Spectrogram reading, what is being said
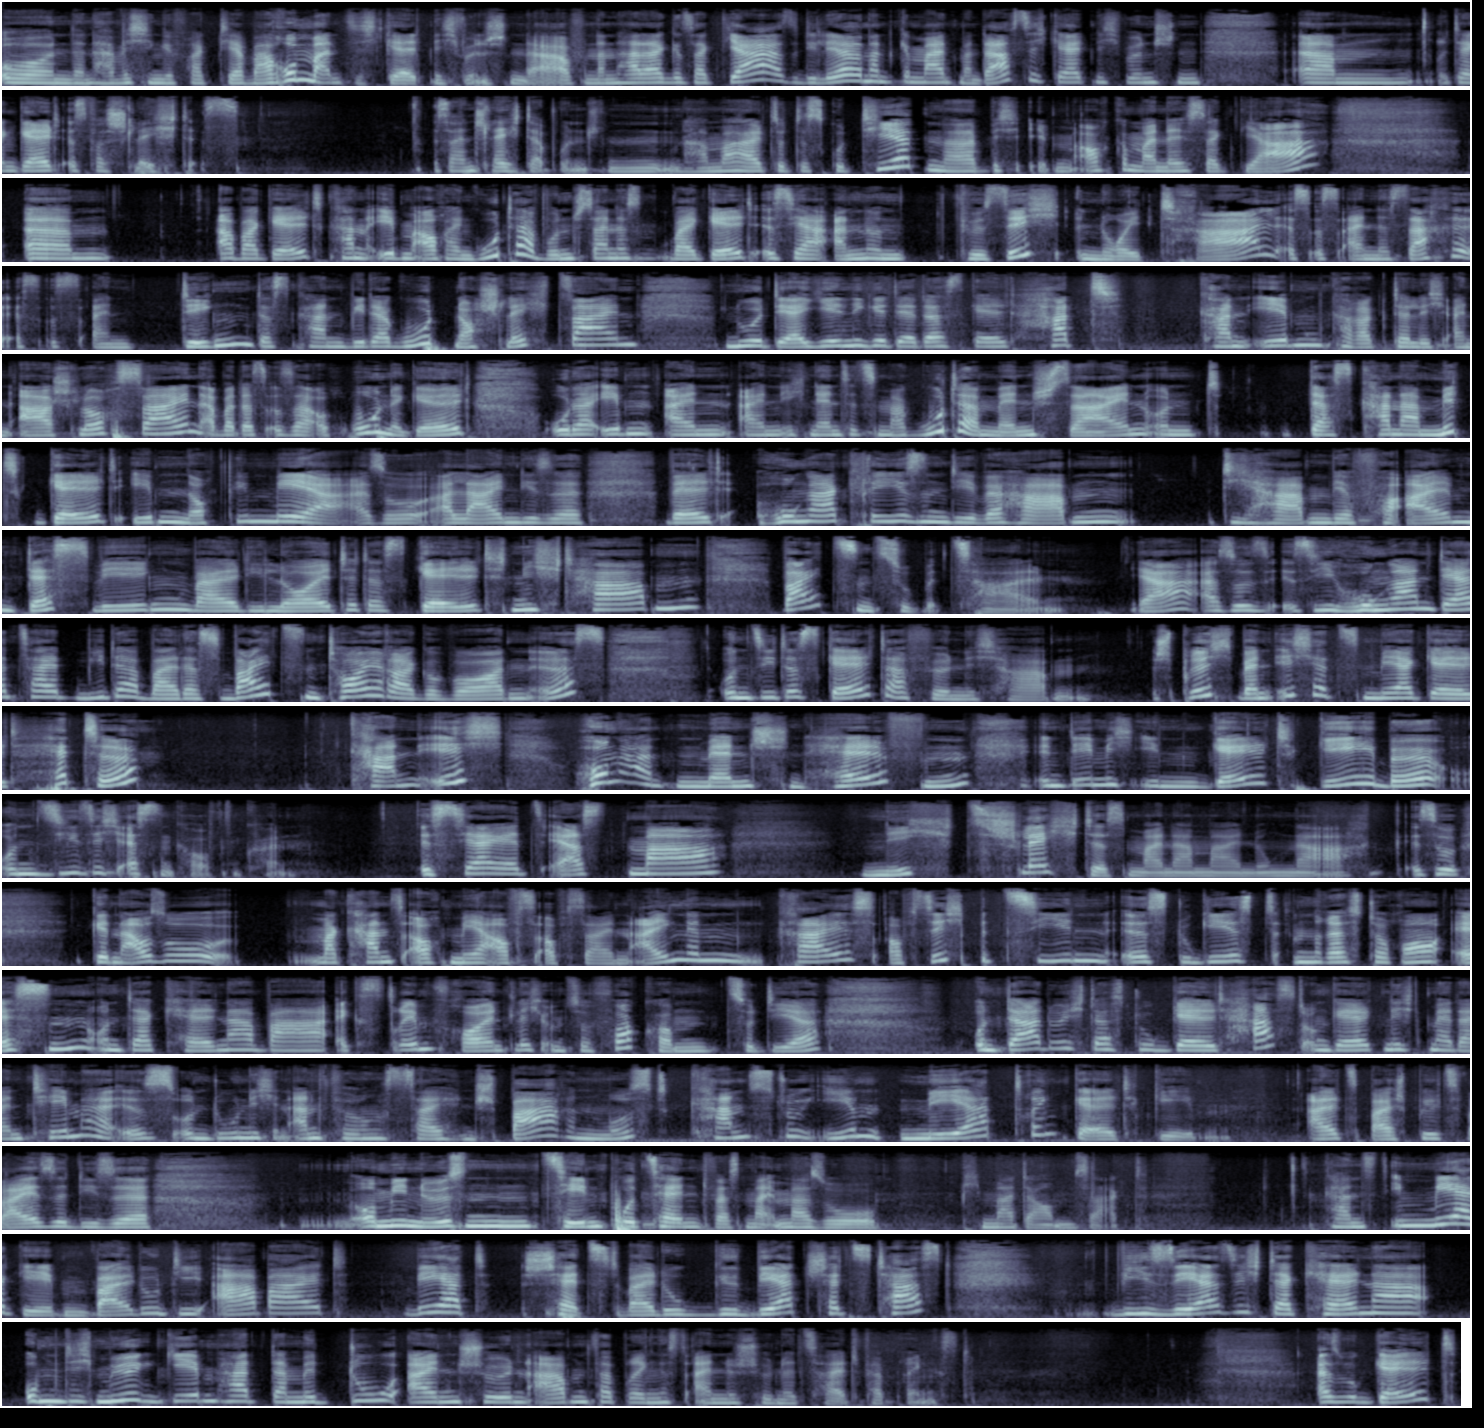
und dann habe ich ihn gefragt, ja, warum man sich Geld nicht wünschen darf. Und dann hat er gesagt, ja, also die Lehrerin hat gemeint, man darf sich Geld nicht wünschen, ähm, denn Geld ist was Schlechtes. Ist ein schlechter Wunsch. Dann haben wir halt so diskutiert und dann habe ich eben auch gemeint, ich sage, ja, ähm, aber Geld kann eben auch ein guter Wunsch sein, weil Geld ist ja an und für sich neutral. Es ist eine Sache, es ist ein Ding, das kann weder gut noch schlecht sein. Nur derjenige, der das Geld hat, kann eben charakterlich ein Arschloch sein, aber das ist er auch ohne Geld. Oder eben ein, ein ich nenne es jetzt mal guter Mensch sein und das kann er mit Geld eben noch viel mehr. Also allein diese Welthungerkrisen, die wir haben, die haben wir vor allem deswegen, weil die Leute das Geld nicht haben, Weizen zu bezahlen. Ja, also sie hungern derzeit wieder, weil das Weizen teurer geworden ist und sie das Geld dafür nicht haben. Sprich, wenn ich jetzt mehr Geld hätte, kann ich hungernden Menschen helfen, indem ich ihnen Geld gebe und sie sich Essen kaufen können. Ist ja jetzt erstmal nichts Schlechtes, meiner Meinung nach. Also genauso, man kann es auch mehr aufs, auf seinen eigenen Kreis, auf sich beziehen, ist, du gehst im Restaurant essen und der Kellner war extrem freundlich und zuvorkommend zu dir. Und dadurch, dass du Geld hast und Geld nicht mehr dein Thema ist und du nicht in Anführungszeichen sparen musst, kannst du ihm mehr Trinkgeld geben. Als beispielsweise diese ominösen 10 Prozent, was man immer so Pi mal Daumen sagt. Kannst ihm mehr geben, weil du die Arbeit wertschätzt, weil du wertschätzt hast, wie sehr sich der Kellner um dich Mühe gegeben hat, damit du einen schönen Abend verbringst, eine schöne Zeit verbringst. Also Geld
